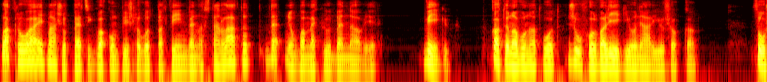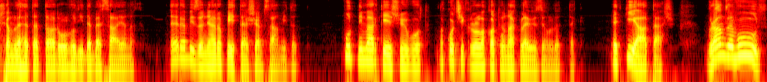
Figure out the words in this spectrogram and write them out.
Lakroa egy másodpercig vakon pislogott a fényben, aztán látott, de nyomban meghűlt benne a vér. Végük. Katonavonat volt, zsúfolva légionáriusokkal. Szó sem lehetett arról, hogy ide beszálljanak. Erre bizonyára Péter sem számított. Futni már késő volt, a kocsikról a katonák leözönlöttek. Egy kiáltás. Granzevúz!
